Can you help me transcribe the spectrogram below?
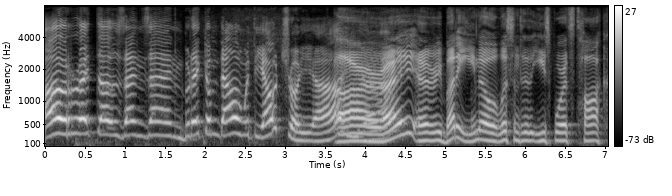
All right, uh, Zen Zen, break them down with the outro, yeah. All right, everybody. You know, listen to the esports talk,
